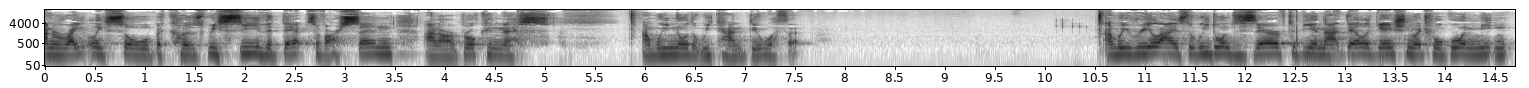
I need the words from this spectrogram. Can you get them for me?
And rightly so, because we see the depths of our sin and our brokenness, and we know that we can't deal with it. And we realize that we don't deserve to be in that delegation which will go and meet,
